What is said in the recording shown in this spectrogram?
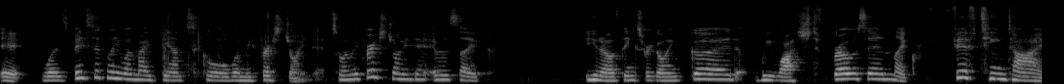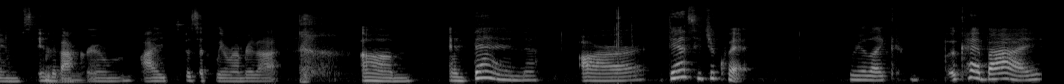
it was basically when my dance school when we first joined it. So when we first joined it, it was like, you know, things were going good. We watched Frozen like 15 times in the Mhm. back room. I specifically remember that. Um, and then our dance teacher quit. We were like, okay, bye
